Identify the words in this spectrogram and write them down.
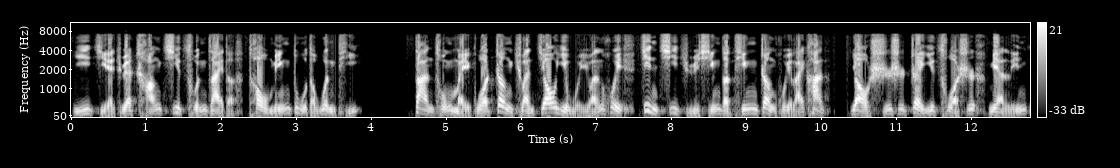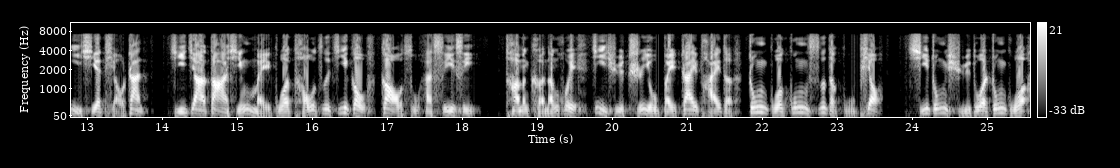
以解决长期存在的透明度的问题。但从美国证券交易委员会近期举行的听证会来看，要实施这一措施面临一些挑战。几家大型美国投资机构告诉 SEC。他们可能会继续持有被摘牌的中国公司的股票，其中许多中国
